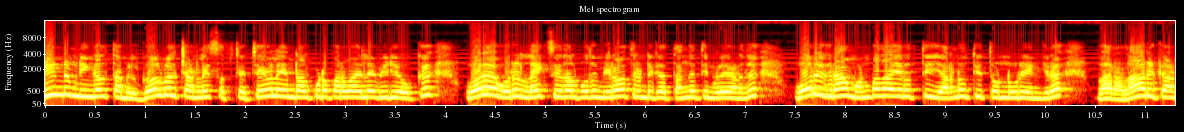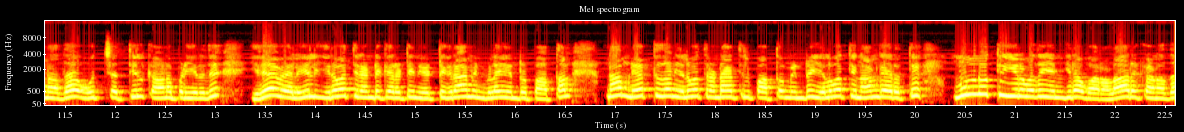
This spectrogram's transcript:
மீண்டும் நீங்கள் தமிழ் கோல்வல் சேனலை சப்ஸ்கிரைப் செய்யவில்லை என்றால் கூட பரவாயில்லை. வீடியோவுக்கு ஒரே ஒரு லைக் செய்தால் போதும். இருபத்தி ரெண்டு தங்கத்தின் விலையானது ஒரு கிராம் ஒன்பதாயிரத்தி இரநூத்தி தொண்ணூறு என்கிற வரலாறு காணாத உச்சத்தில் காணப்படுகிறது. இதே வேளையில் இருபத்தி ரெண்டு கேரட்டின் எட்டு கிராமின் விலை என்று பார்த்தால் நாம் நேற்று தான் எழுபத்தி ரெண்டாயிரத்தில் பார்த்தோம் என்று எழுபத்தி நான்காயிரத்து முன்னூற்றி இருபது என்கிற வரலாறு காணாத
